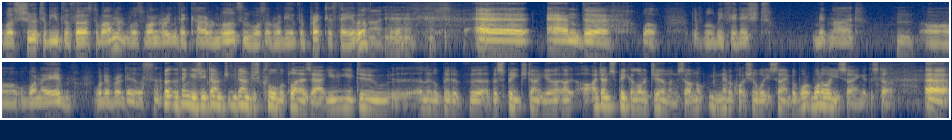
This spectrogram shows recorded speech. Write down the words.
Was sure to be the first one, and was wondering that Kyren Wilson was already at the practice table. Right. Uh, and uh, well, it will be finished midnight or 1 a.m., whatever it is. But the thing is, you don't you don't just call the players out. You you do a little bit of, uh, of a speech, don't you? I, I don't speak a lot of German, so I'm not never quite sure what you're saying. But what what are you saying at the start? Uh,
